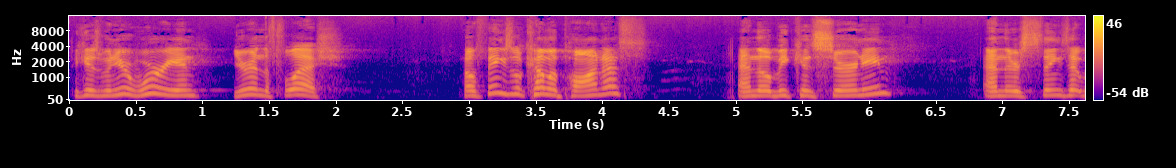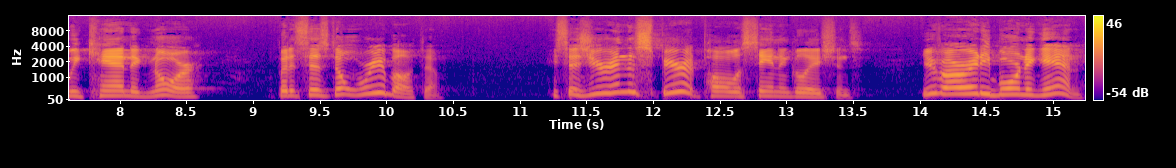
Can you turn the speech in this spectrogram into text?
Because when you're worrying, you're in the flesh. Now, things will come upon us, and they'll be concerning, and there's things that we can't ignore, but it says don't worry about them. He says, You're in the Spirit, Paul was saying in Galatians. You've already born again.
